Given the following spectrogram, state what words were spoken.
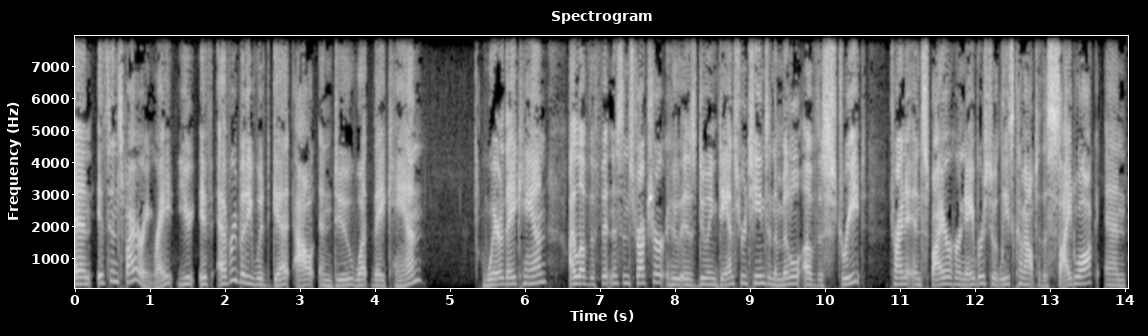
And it's inspiring, right? You, if everybody would get out and do what they can, where they can. I love the fitness instructor who is doing dance routines in the middle of the street, trying to inspire her neighbors to at least come out to the sidewalk and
